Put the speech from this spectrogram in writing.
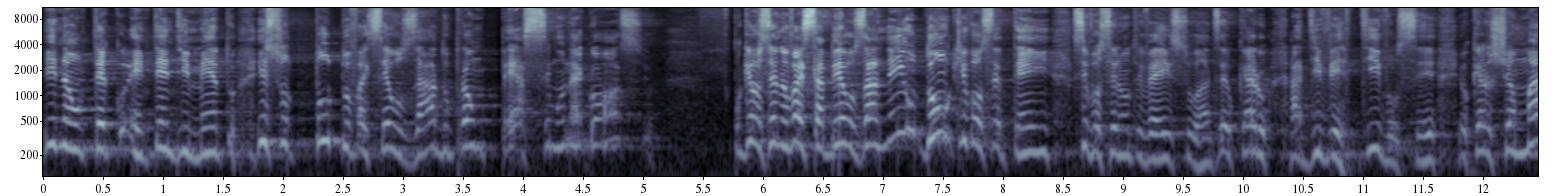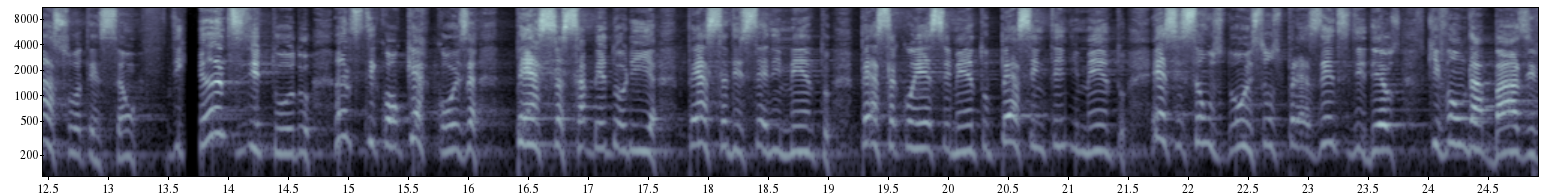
e não ter entendimento. Isso tudo vai ser usado para um péssimo negócio. Porque você não vai saber usar nem o dom que você tem se você não tiver isso antes. Eu quero advertir você, eu quero chamar a sua atenção de que antes de tudo, antes de qualquer coisa, peça sabedoria, peça discernimento, peça conhecimento, peça entendimento. Esses são os dons, são os presentes de Deus que vão dar base,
